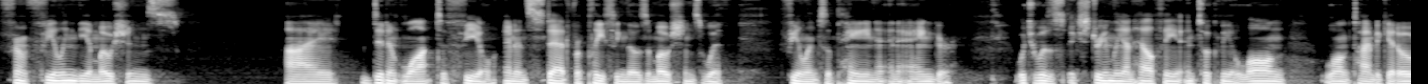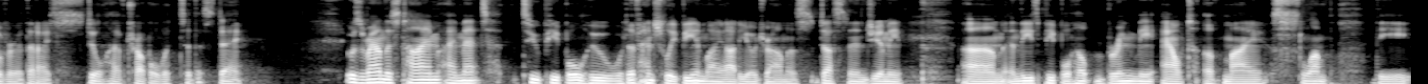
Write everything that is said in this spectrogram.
from feeling the emotions I didn't want to feel, and instead replacing those emotions with feelings of pain and anger, which was extremely unhealthy and took me a long, long time to get over that I still have trouble with to this day. It was around this time I met two people who would eventually be in my audio dramas, Dustin and Jimmy. Um, and these people helped bring me out of my slump, the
